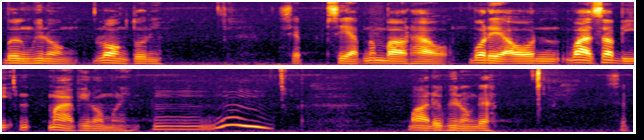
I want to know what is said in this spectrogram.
เบิ่งพี่น้องลองตัวนี้เสียบเสียบน้ำเบาวเท่าบ่ได้เอาวาซาบิมาพี่น้องมือนี้อื้อหือมาด้อพี่น้องเด้อเสียบ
